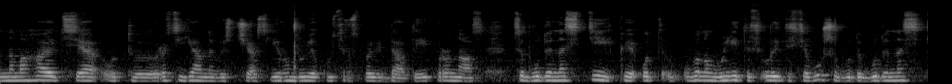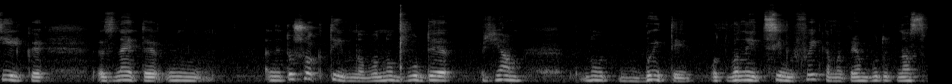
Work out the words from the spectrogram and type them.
намагаються от е, росіяни весь час єрунду якусь розповідати і про нас. Це буде настільки, от воно литися в уші буде, буде настільки, знаєте, не то, що активно, воно буде прям ну, бити. От вони цими фейками прям будуть нас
